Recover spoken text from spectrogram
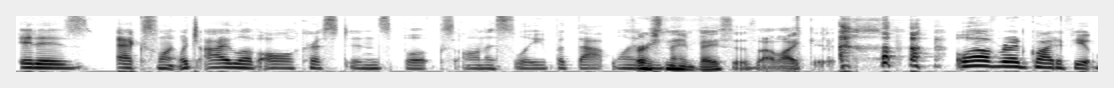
It is excellent, which I love all Kristin's books, honestly, but that one. First name basis. I like it. Well, I've read quite a few.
